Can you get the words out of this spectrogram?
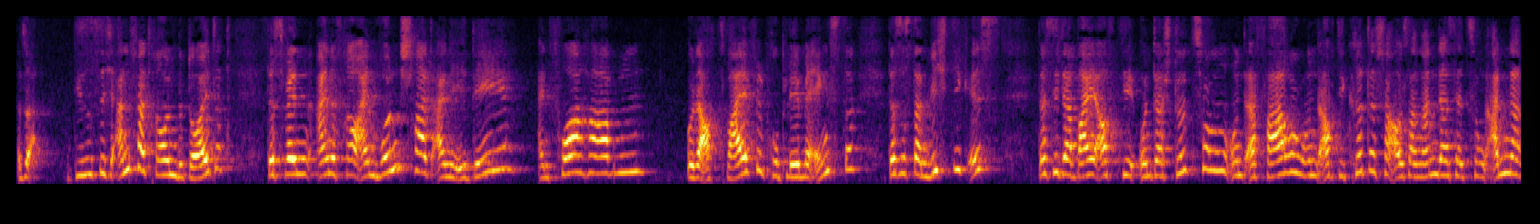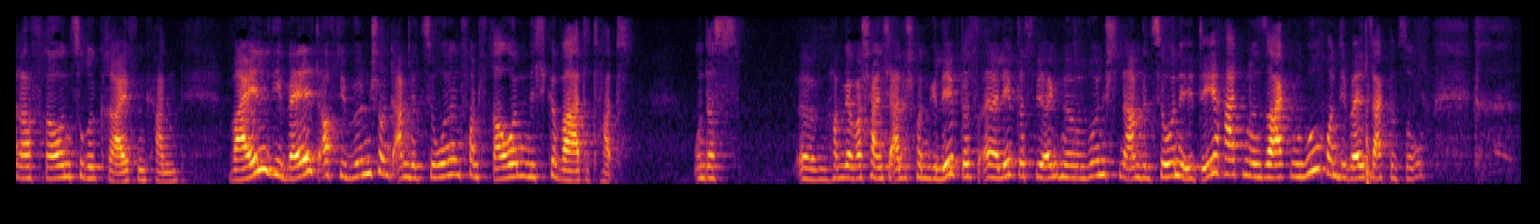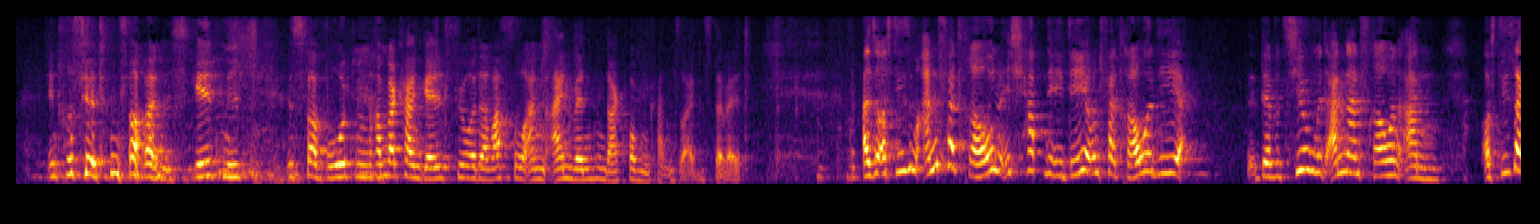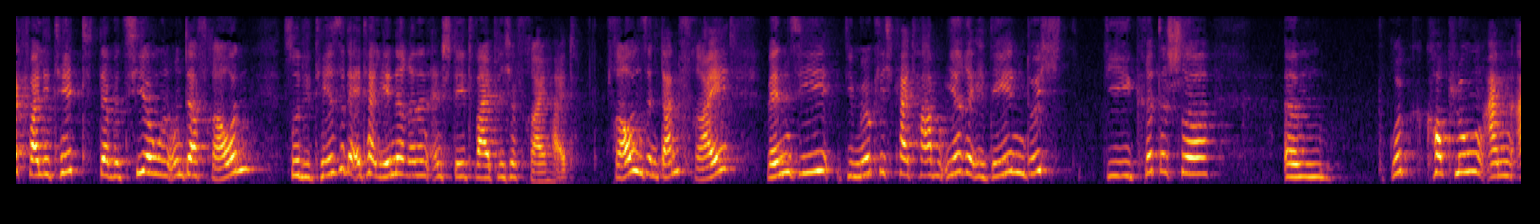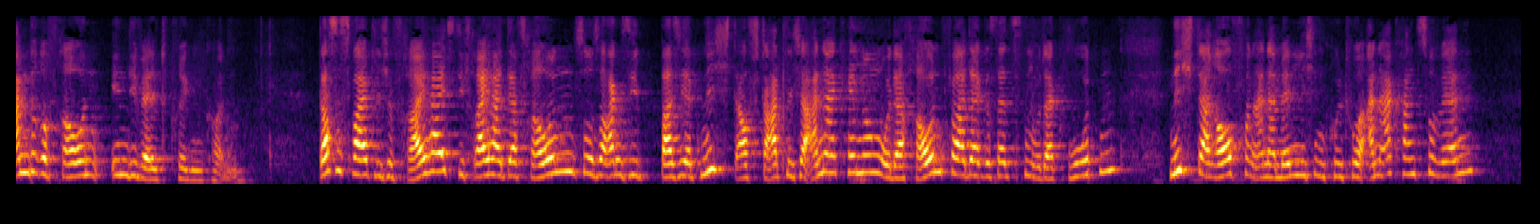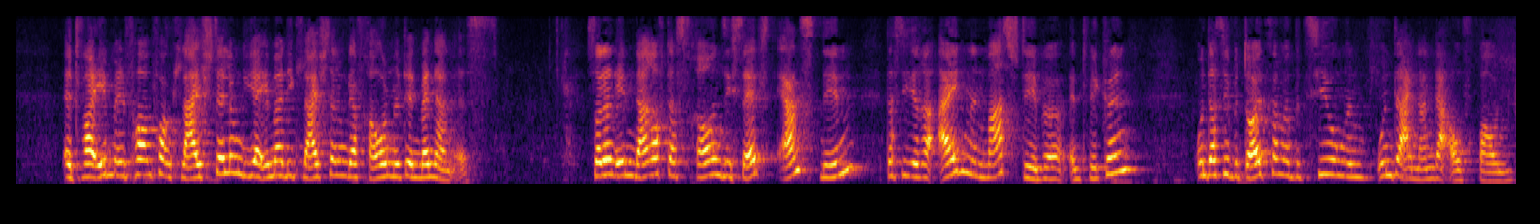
Also dieses sich anvertrauen bedeutet, dass wenn eine Frau einen Wunsch hat, eine Idee, ein Vorhaben oder auch Zweifel, Probleme, Ängste, dass es dann wichtig ist, dass sie dabei auf die Unterstützung und Erfahrung und auch die kritische Auseinandersetzung anderer Frauen zurückgreifen kann, weil die Welt auf die Wünsche und Ambitionen von Frauen nicht gewartet hat. Und das äh, haben wir wahrscheinlich alle schon gelebt, das, erlebt, dass wir irgendeine Wunsch, eine Ambition, eine Idee hatten und sagten, huch, und die Welt sagte so, interessiert uns aber nicht, geht nicht, ist verboten, haben wir kein Geld für oder was so an Einwänden da kommen kann seitens der Welt. Also aus diesem Anvertrauen, ich habe eine Idee und vertraue die der Beziehung mit anderen Frauen an. Aus dieser Qualität der Beziehungen unter Frauen, so die These der Italienerinnen, entsteht weibliche Freiheit. Frauen sind dann frei, wenn sie die Möglichkeit haben, ihre Ideen durch die kritische ähm, Rückkopplung an andere Frauen in die Welt bringen können. Das ist weibliche Freiheit. Die Freiheit der Frauen, so sagen sie, basiert nicht auf staatlicher Anerkennung oder Frauenfördergesetzen oder Quoten, nicht darauf, von einer männlichen Kultur anerkannt zu werden, etwa eben in Form von Gleichstellung, die ja immer die Gleichstellung der Frauen mit den Männern ist, sondern eben darauf, dass Frauen sich selbst ernst nehmen, dass sie ihre eigenen Maßstäbe entwickeln und dass sie bedeutsame Beziehungen untereinander aufbauen.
